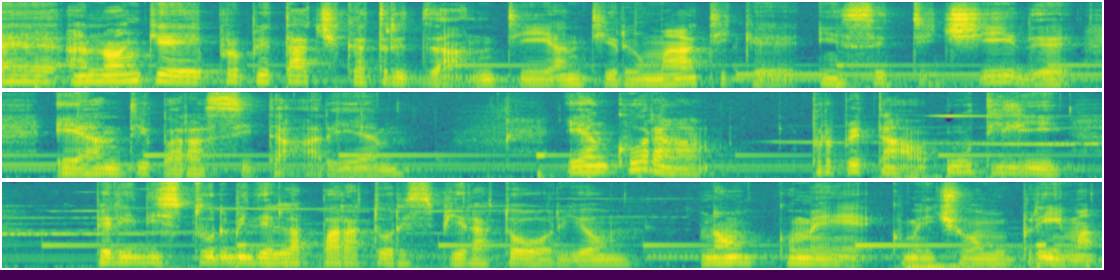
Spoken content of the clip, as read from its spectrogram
Eh, hanno anche proprietà cicatrizzanti, antireumatiche, insetticide e antiparassitarie. E ancora proprietà utili per i disturbi dell'apparato respiratorio, no? come, come dicevamo prima,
